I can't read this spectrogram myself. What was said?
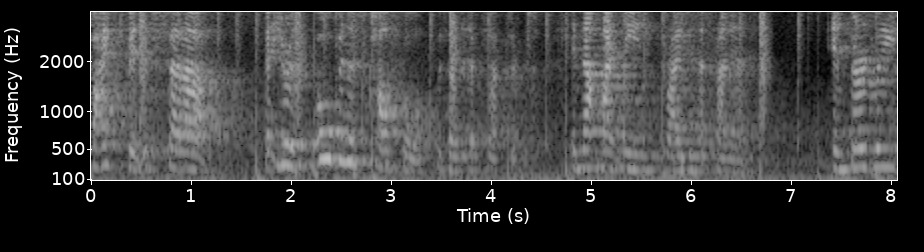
bike fit is set up, that you're as open as possible with those hip flexors. And that might mean rising that front end. And thirdly,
